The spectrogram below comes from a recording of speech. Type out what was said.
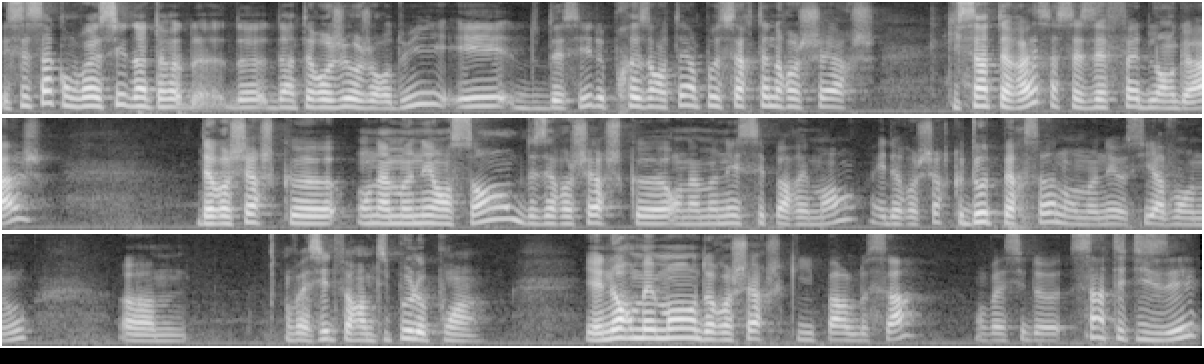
Et c'est ça qu'on va essayer d'interroger aujourd'hui et d'essayer de présenter un peu certaines recherches qui s'intéressent à ces effets de langage, des recherches qu'on a menées ensemble, des recherches qu'on a menées séparément et des recherches que d'autres personnes ont menées aussi avant nous. Euh, on va essayer de faire un petit peu le point. Il y a énormément de recherches qui parlent de ça. On va essayer de synthétiser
